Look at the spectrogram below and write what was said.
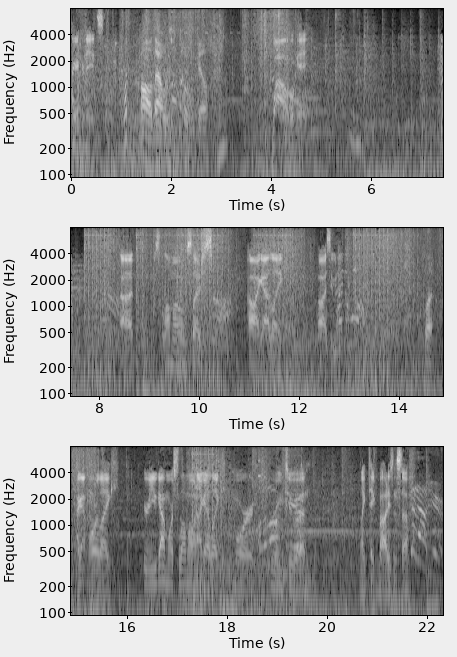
I got grenades. What? Oh, that was a total kill. Wow, okay. Uh, slow-mo slash... Oh, I got like... Oh, I see what happened. What? I got more like or you got more slow mo, and I got like more room to uh, like take bodies and stuff. Get out here!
